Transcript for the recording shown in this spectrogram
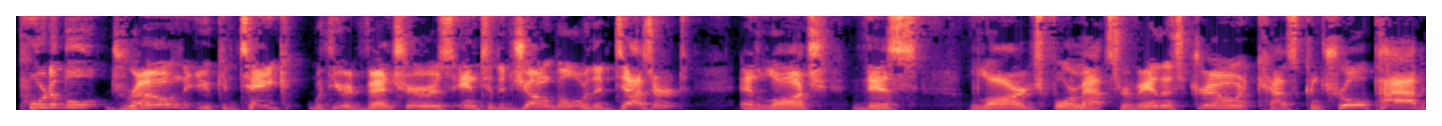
portable drone that you can take with your adventures into the jungle or the desert and launch this large format surveillance drone. It has control pad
